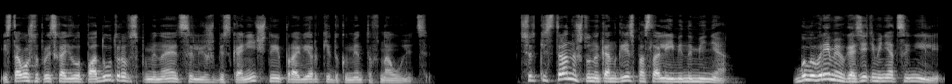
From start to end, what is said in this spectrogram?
Из того, что происходило под утро, вспоминаются лишь бесконечные проверки документов на улице. Все-таки странно, что на Конгресс послали именно меня. Было время, в газете меня ценили.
